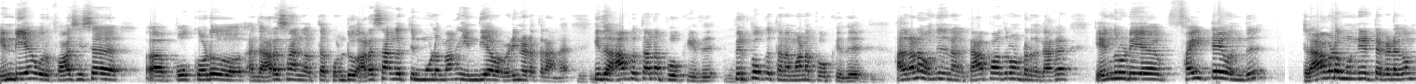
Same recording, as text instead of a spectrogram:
இந்தியா ஒரு பாசிச போக்கோடு அந்த அரசாங்கத்தை கொண்டு அரசாங்கத்தின் மூலமாக இந்தியாவை வழிநடத்துறாங்க. இது ஆபத்தான போக்கு இது. பிற்போக்குத்தனமான போக்கு இது. அதனால வந்து இதை நாங்கள் காப்பாற்றுறோன்றதுக்காக எங்களுடைய ஃபைட்டே வந்து திராவிட முன்னேற்ற கழகம்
